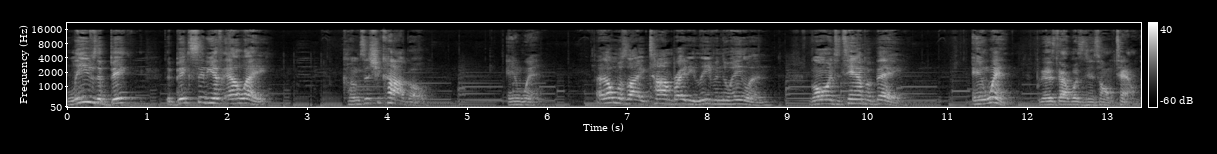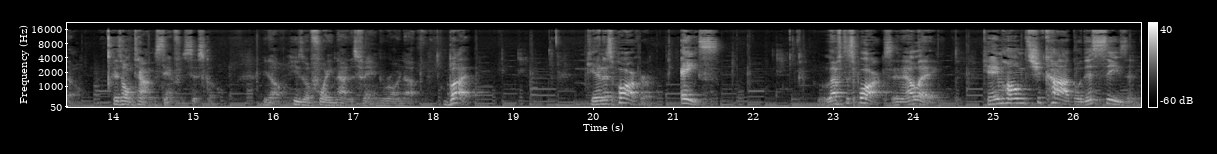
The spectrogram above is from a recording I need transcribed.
Leaves the big the big city of LA, comes to Chicago and win. That's almost like Tom Brady leaving New England, going to Tampa Bay and win. Because that wasn't his hometown though. His hometown is San Francisco. You know, he's a 49ers fan growing up. But Candace Parker, ace, left the Sparks in LA, came home to Chicago this season,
